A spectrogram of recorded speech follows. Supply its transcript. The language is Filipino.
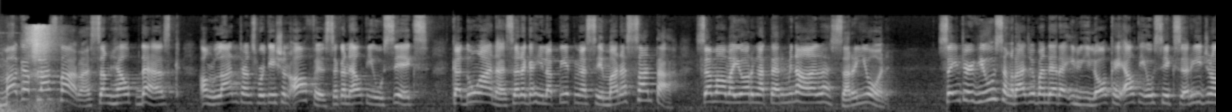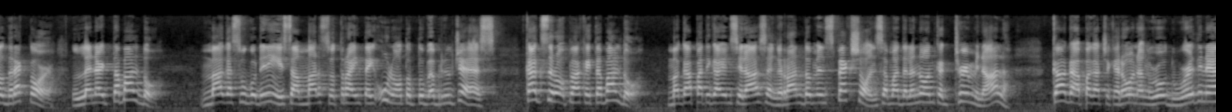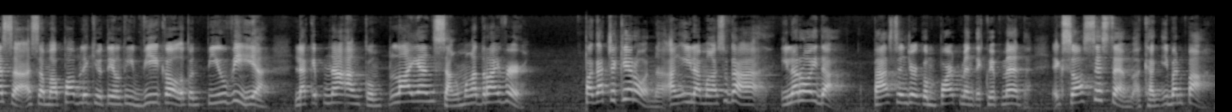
Magaplastar sang help desk ang Land Transportation Office sa kan LTO6 kadunga na sa nagahilapit nga Semana Santa sa mga mayor nga terminal sa reyon. Sa interview sang Radyo Bandera Iloilo kay LTO6 Regional Director Leonard Tabaldo, magasugod din sa Marso 31 tubtub Abril 10, kag siro pa kay Tabaldo, magapatigayon sila sang random inspection sa Madalanon kag terminal Kaga pagatsekaron ang roadworthiness sa mga public utility vehicle o PUV, lakip na ang compliance sang mga driver. Pagatsekeron ang ilang mga suga, ilaroida, passenger compartment equipment, exhaust system, kag iban pa.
